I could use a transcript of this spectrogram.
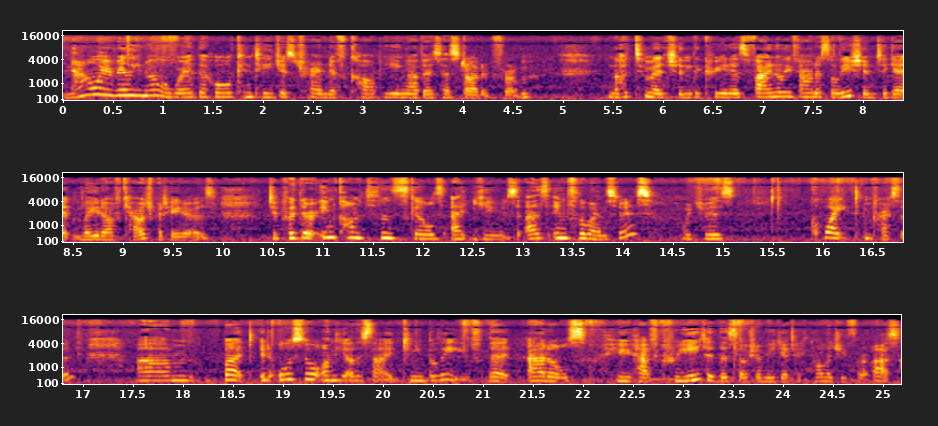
Now I really know where the whole contagious trend of copying others has started from. Not to mention, the creators finally found a solution to get laid off couch potatoes to put their incompetent skills at use as influencers, which is quite impressive. Um, but it also, on the other side, can you believe that adults who have created the social media technology for us,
